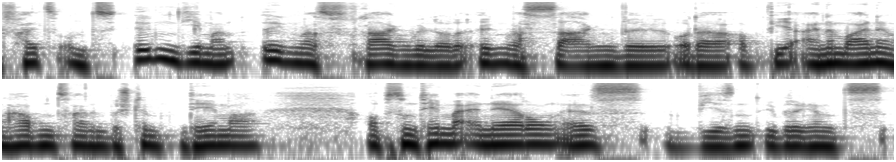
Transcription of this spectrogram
falls uns irgendjemand irgendwas fragen will oder irgendwas sagen will oder ob wir eine Meinung haben zu einem bestimmten Thema, ob es zum Thema Ernährung ist, wir sind übrigens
